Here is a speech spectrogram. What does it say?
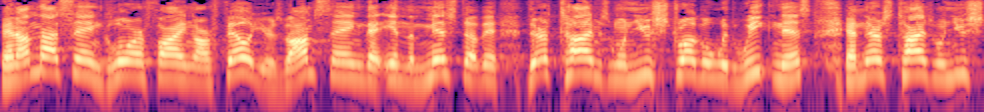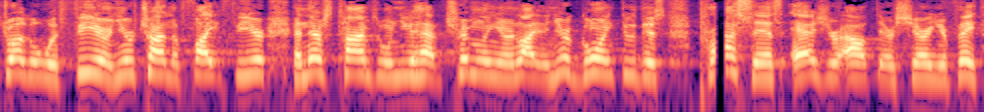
And I'm not saying glorifying our failures, but I'm saying that in the midst of it, there are times when you struggle with weakness, and there's times when you struggle with fear, and you're trying to fight fear, and there's times when you have trembling in your life, and you're going through this process as you're out there sharing your faith.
